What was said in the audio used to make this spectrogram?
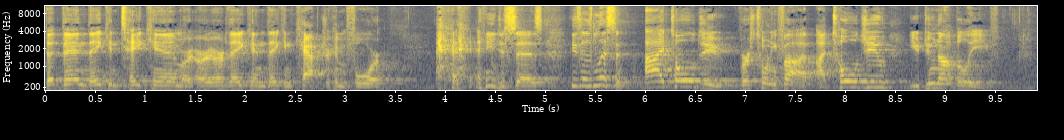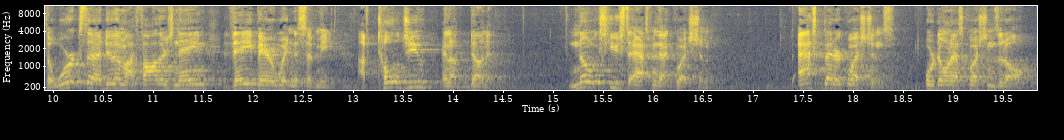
that then they can take him or, or, or they, can, they can capture him for. And he just says, he says, listen, I told you, verse 25, I told you, you do not believe. The works that I do in my Father's name, they bear witness of me. I've told you and I've done it. No excuse to ask me that question. Ask better questions or don't ask questions at all.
